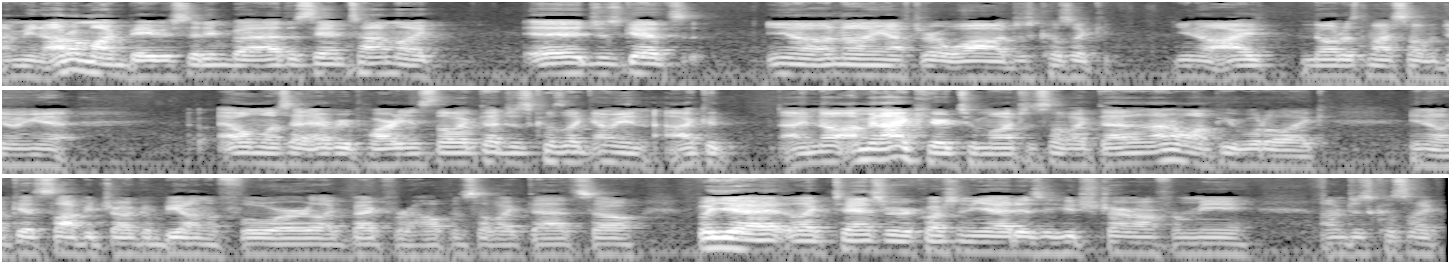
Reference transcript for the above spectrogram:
I mean, I don't mind babysitting, but at the same time, like it just gets you know annoying after a while, just because like you know I noticed myself doing it almost at every party and stuff like that just because like i mean i could i know i mean i care too much and stuff like that and i don't want people to like you know get sloppy drunk and be on the floor or like beg for help and stuff like that so but yeah like to answer your question yeah it is a huge turn off for me um just because like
